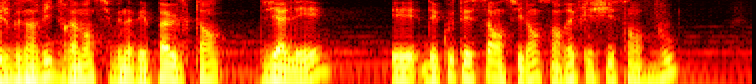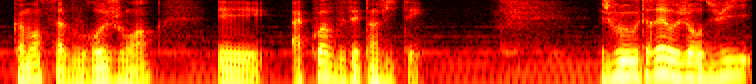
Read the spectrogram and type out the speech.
Et je vous invite vraiment, si vous n'avez pas eu le temps, d'y aller et d'écouter ça en silence en réfléchissant vous, comment ça vous rejoint et à quoi vous êtes invité. Je voudrais aujourd'hui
